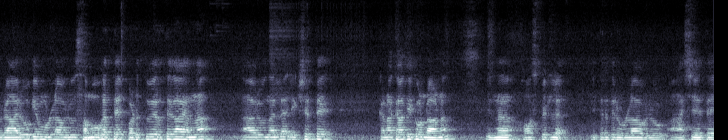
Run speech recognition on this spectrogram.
ഒരു ആരോഗ്യമുള്ള ഒരു സമൂഹത്തെ പടുത്തുയർത്തുക എന്ന ആ ഒരു നല്ല ലക്ഷ്യത്തെ കണക്കാക്കിക്കൊണ്ടാണ് ഇന്ന് ഹോസ്പിറ്റൽ ഇത്തരത്തിലുള്ള ഒരു ആശയത്തെ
